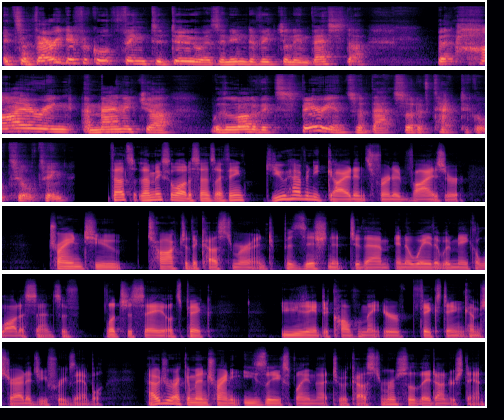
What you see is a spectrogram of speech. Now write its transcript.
It's a very difficult thing to do as an individual investor, but hiring a manager with a lot of experience of that sort of tactical tilting. That's that makes a lot of sense. I think do you have any guidance for an advisor trying to talk to the customer and to position it to them in a way that would make a lot of sense if let's just say let's pick you're using it to complement your fixed income strategy for example how would you recommend trying to easily explain that to a customer so they'd understand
